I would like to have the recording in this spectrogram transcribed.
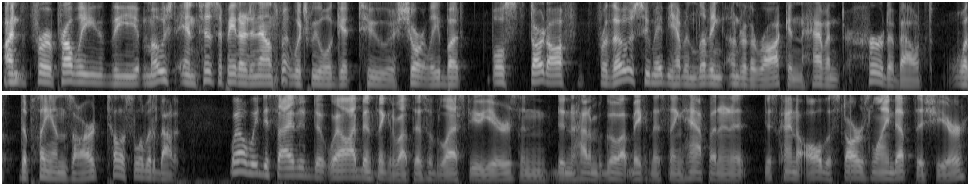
And for probably the most anticipated announcement, which we will get to shortly, but we'll start off for those who maybe have been living under the rock and haven't heard about what the plans are. Tell us a little bit about it. Well, we decided to. Well, I've been thinking about this over the last few years and didn't know how to go about making this thing happen, and it just kind of all the stars lined up this year.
